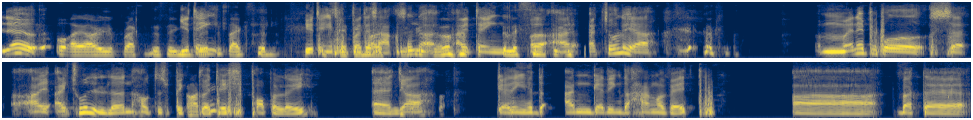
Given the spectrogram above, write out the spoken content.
No, Why are you practicing You think- British accent? you think it's a British accent? you I, know, I think uh, I, actually, yeah. Many people say I actually learned how to speak British properly, and yeah, getting it. I'm getting the hang of it. Uh, but uh,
